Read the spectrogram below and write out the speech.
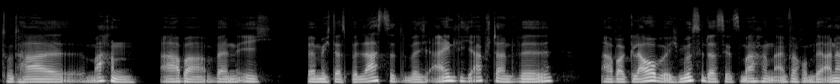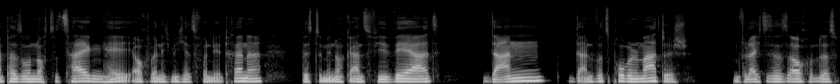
total machen. Aber wenn ich, wenn mich das belastet, wenn ich eigentlich Abstand will, aber glaube, ich müsste das jetzt machen, einfach um der anderen Person noch zu zeigen, hey, auch wenn ich mich jetzt von dir trenne, bist du mir noch ganz viel wert, dann, dann wird es problematisch. Und vielleicht ist das auch das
